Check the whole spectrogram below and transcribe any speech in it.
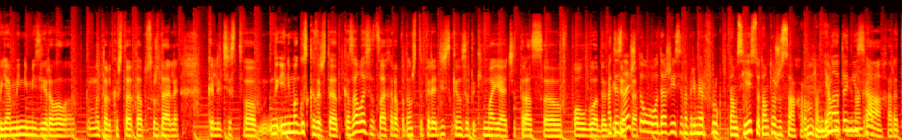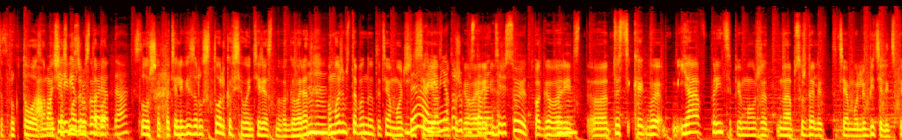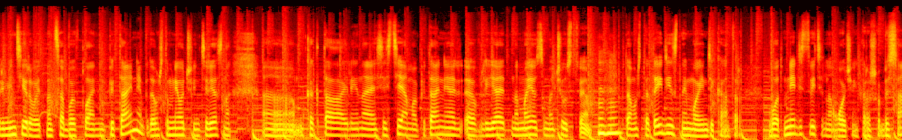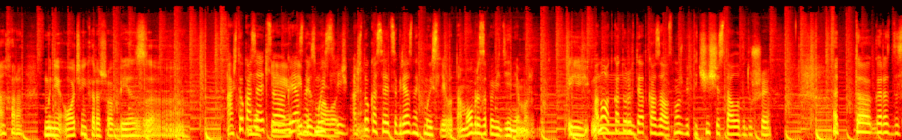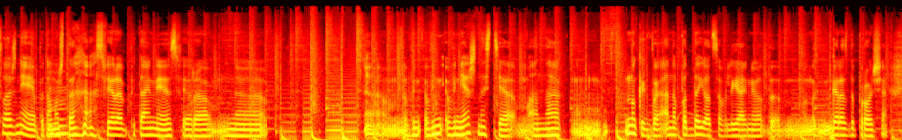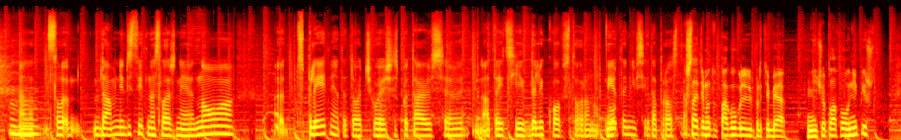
я минимизировала, мы только что это обсуждали, количество... Я не могу сказать, что я отказалась от сахара, потому что периодически он все-таки маячит раз э, в полгода А ты знаешь, что даже если, например, фрукты там съесть, то там тоже сахар. Ну, там Ну, яблоки, это не виноград. сахар, это фруктоза. А Мы по телевизору можем с тобой- говорят, да. Слушай, по телевизору столько всего интересного говорят. Мгм. Мы можем с тобой на эту тему очень Да, серьезно я, меня тоже просто поговорить. она интересует. поговорить. Э, То есть, как бы, я, в принципе, мы уже обсуждали эту тему, любитель экспериментировать над собой в плане питания, потому что мне очень интересно, э, как та или иная система питания э, влияет на мое самочувствие, Мгм. потому что это единственный мой индикатор. Вот, мне действительно очень хорошо без сахара, мне очень хорошо без... э, А что касается Муки и грязных без мыслей, молочки. а что касается грязных мыслей, вот там образа поведения, может быть, и, ну от которых ты отказалась, может быть, ты чище стала в душе. Это гораздо сложнее, потому Мгм. что сфера питания, сфера э, э, вн- вн- внешности, она, ну, как бы, она поддается влиянию гораздо проще. А, сло- Да, мне действительно сложнее, но э, сплетни это то, от чего я сейчас пытаюсь э, отойти далеко в сторону. И Вот. это не всегда просто. Кстати, мы тут погуглили про тебя. Ничего плохого не пишут.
